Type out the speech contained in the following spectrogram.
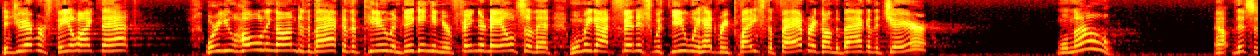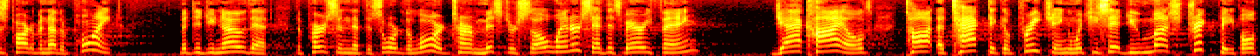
Did you ever feel like that? Were you holding on to the back of the pew and digging in your fingernails so that when we got finished with you, we had to replace the fabric on the back of the chair? Well, no. Now, this is part of another point. But did you know that the person that the sword of the Lord termed Mr. Soul Winner said this very thing? Jack Hyles taught a tactic of preaching in which he said you must trick people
